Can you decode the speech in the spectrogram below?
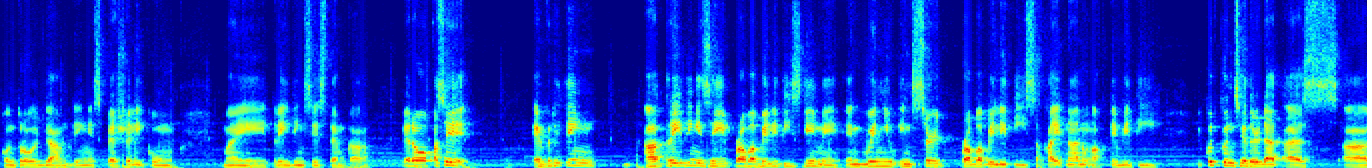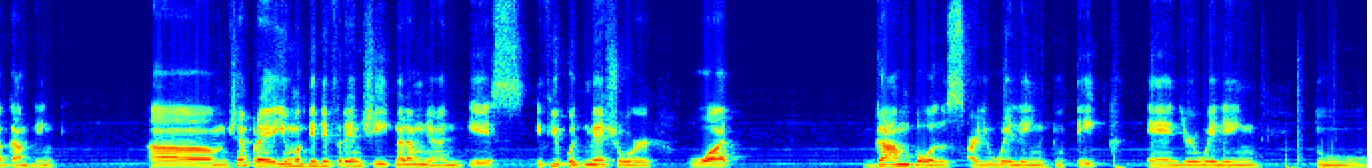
controlled gambling especially kung may trading system ka. Pero kasi everything uh, trading is a probabilities game eh. And when you insert probability sa kahit na anong activity, you could consider that as uh, gambling. Um, Siyempre, yung magde-differentiate na lang niyan is if you could measure what gambles are you willing to take and you're willing to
